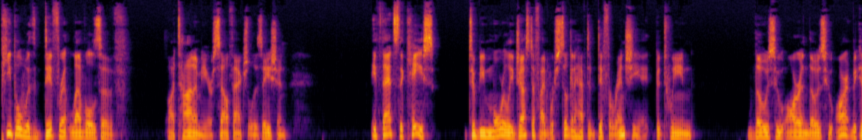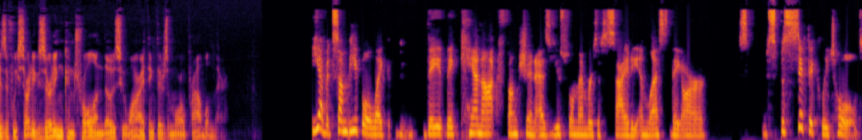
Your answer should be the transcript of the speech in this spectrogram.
people with different levels of autonomy or self actualization, if that's the case, to be morally justified, we're still going to have to differentiate between those who are and those who aren't. Because if we start exerting control on those who are, I think there's a moral problem there. Yeah, but some people like they they cannot function as useful members of society unless they are specifically told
